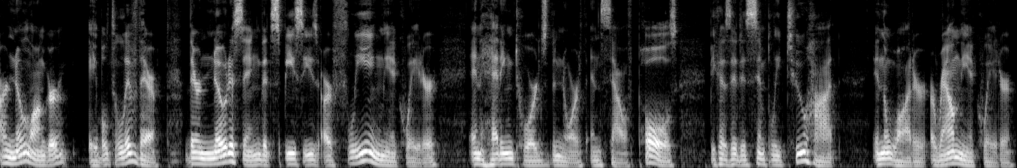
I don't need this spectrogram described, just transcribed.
are no longer able to live there. They're noticing that species are fleeing the equator and heading towards the north and south poles because it is simply too hot in the water around the equator,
